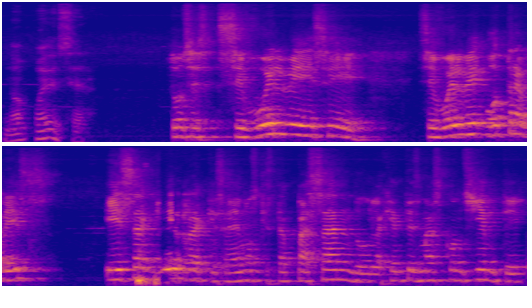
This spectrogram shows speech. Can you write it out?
No puede ser. Entonces se vuelve ese, se vuelve otra vez esa guerra que sabemos que está pasando, la gente es más consciente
